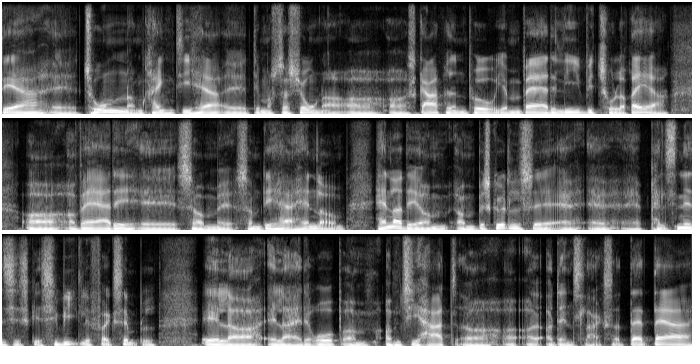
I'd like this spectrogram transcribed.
det er øh, tonen omkring de her øh, demonstrationer og, og skarpheden på, jamen hvad er det lige, vi tolererer, og, og hvad er det, øh, som, øh, som det her handler om handler det om, om beskyttelse af, af, af palæstinensiske civile, for eksempel, eller, eller er det råb om, om jihad og, og, og, og den slags. Og der, der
